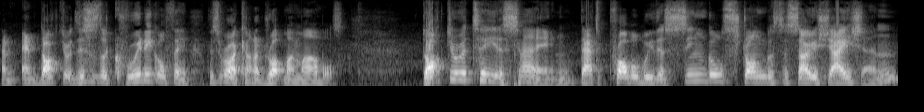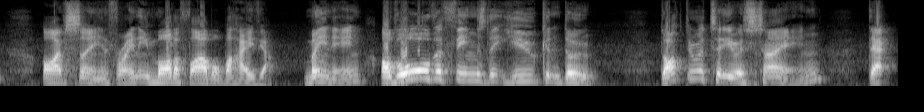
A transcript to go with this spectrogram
And, and doctor, this is a critical thing. This is where I kind of drop my marbles. Dr. Attia is saying that's probably the single strongest association I've seen for any modifiable behavior. Meaning, of all the things that you can do, Dr. Attia is saying that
